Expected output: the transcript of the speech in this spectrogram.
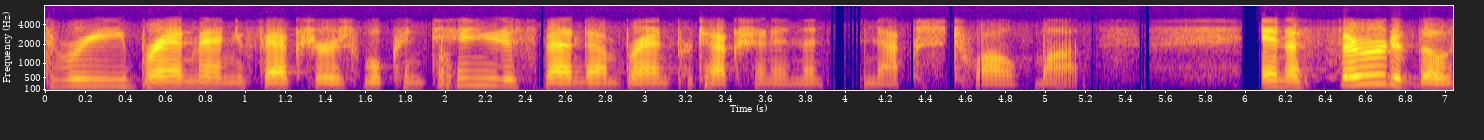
three brand manufacturers will continue to spend on brand protection in the next 12 months and a third of those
